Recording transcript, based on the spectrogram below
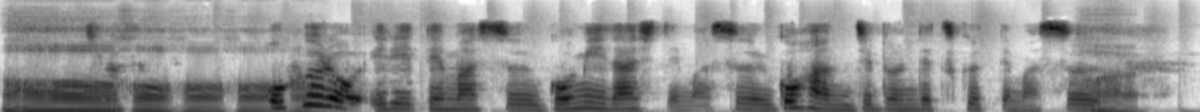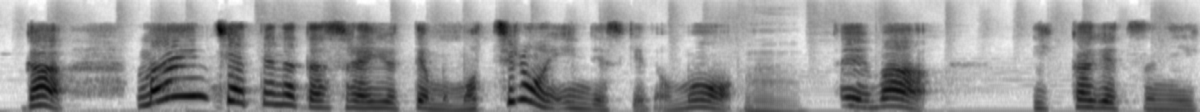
お風呂入れてます、ゴミ出してます、ご飯自分で作ってます、はい、が、毎日やってんだったらそれは言ってももちろんいいんですけども、うん、例えば、1ヶ月に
